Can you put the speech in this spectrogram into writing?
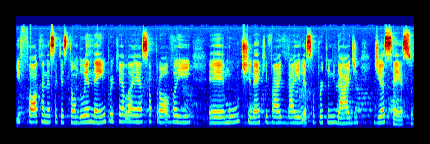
e foca nessa questão do Enem, porque ela é essa prova aí é, multi, né, que vai dar ele essa oportunidade de acesso.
